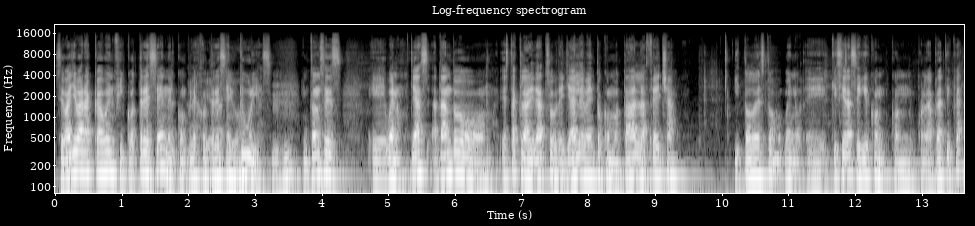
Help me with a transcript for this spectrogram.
Se va a llevar a cabo en FICO 13, en el complejo 3 Centurias. Entonces, eh, bueno, ya dando esta claridad sobre ya el evento como tal, la fecha y todo esto, bueno, eh, quisiera seguir con, con, la plática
